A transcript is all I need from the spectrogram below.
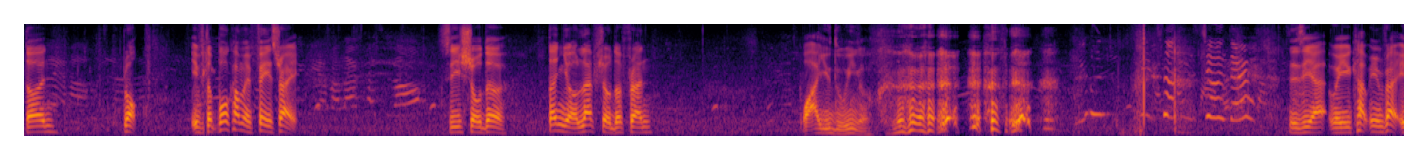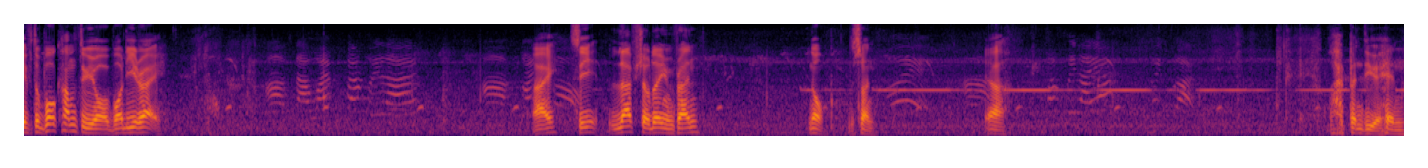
Turn, block. If the ball come and face, right? See shoulder. Turn your left shoulder front. What are you doing? Oh? shoulder. you see, ah, when you come in front, if the ball come to your body, right? Right? See, left shoulder in front. No, this one. Yeah. what happened to your hand?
